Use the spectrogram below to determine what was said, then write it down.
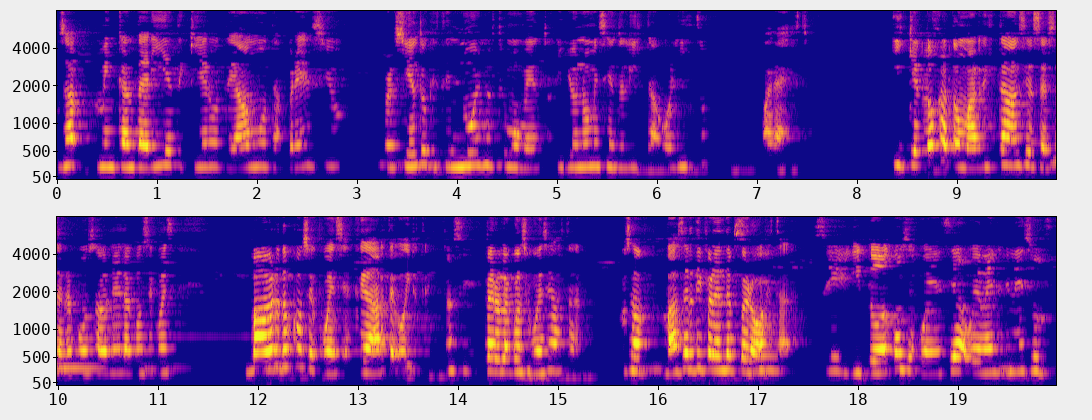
O sea, me encantaría, te quiero, te amo, te aprecio, pero siento que este no es nuestro momento y yo no me siento lista o listo para esto. Y que toca tomar distancia, hacerse responsable de la consecuencia va a haber dos consecuencias, quedarte o irte. Así. Pero la consecuencia va a estar. O sea, va a ser diferente, pero sí, va a estar. Sí, y toda consecuencia obviamente tiene sus,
